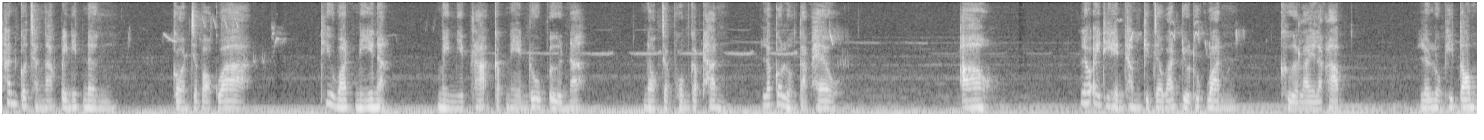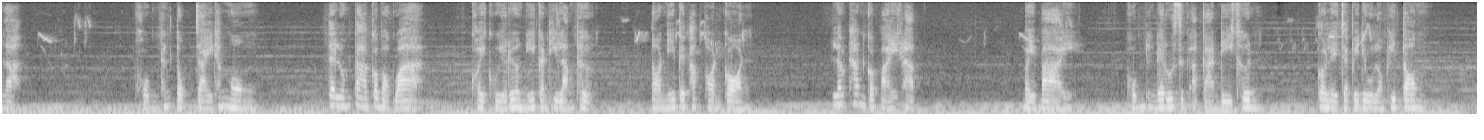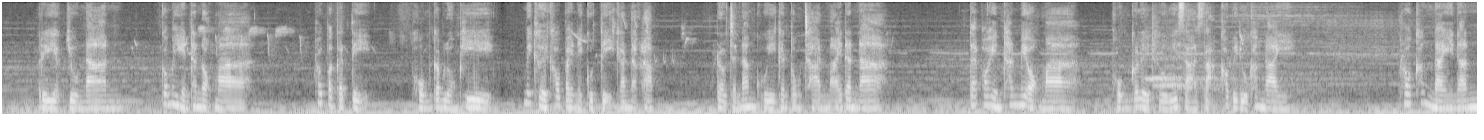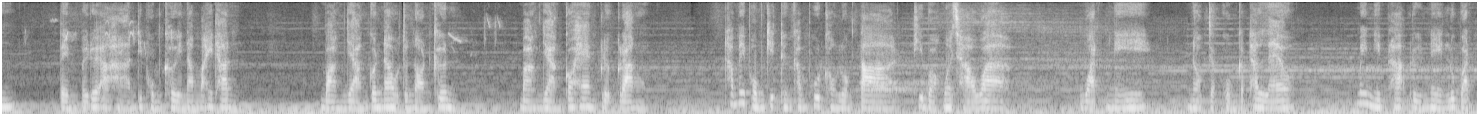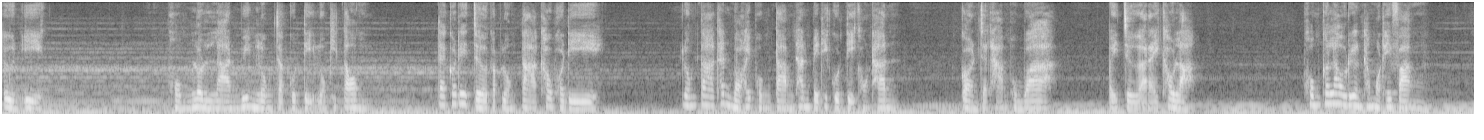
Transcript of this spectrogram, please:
ท่านก็ชะงักไปนิดนึง ก่อนจะบอกว่า ที่วัดนี้น่ะ ไม่มีพระกับเนนรูปอื่นนะ นอกจากผมกับท่าน แล้วก็หลวงตาแพ้ว อ้าว แล้วไอที่เห็นทำกิจวัตรอยู่ทุกวัน คืออะไรล่ะครับ แล้วหลวงพี่ต้อมล่ะ ผมทั้งตกใจทั้งงง แต่หลวงตาก็บอกว่า ค่อยคุยเรื่องนี้กันทีหลังเถอะ ตอนนี้ไปพักผ่อนก่อน แล้วท่านก็ไปครับบ่ายๆผมถึงได้รู้สึกอาการดีขึ้น ก็เลยจะไปดูหลวงพี่ต้อม เรียกอยู่นาน ก็ไม่เห็นท่านออกมา เพราะปกติ ผมกับหลวงพี่ ไม่เคยเข้าไปในกุฏิกันนะครับ เราจะนั่งคุยกันตรงชานไม้ด้านหน้า แต่พอเห็นท่านไม่ออกมา ผมก็เลยถือวิสาสะเข้าไปดูข้างใน เพราะข้างในนั้น เต็มไปด้วยอาหารที่ผมเคยนำมาให้ท่าน บางอย่างก็เน่าจนนอนขึ้น บางอย่างก็แห้งเกลือกรังทำให้ผมคิดถึงคำพูดของหลวงตาที่บอกเมื่อเช้าว่า วัดนี้นอกจากผมกับท่านแล้ว ไม่มีพระหรือเนนลูกวัดอื่นอีก ผมลนลานวิ่งลงจากกุฏิหลวงพี่ต้อม แต่ก็ได้เจอกับหลวงตาเข้าพอดีหลวงตาท่านบอกให้ผมตามท่านไปที่กุฏิของท่าน ก่อนจะถามผมว่า ไปเจออะไรเข้าล่ะ ผมก็เล่าเรื่องทั้งหมดให้ฟัง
